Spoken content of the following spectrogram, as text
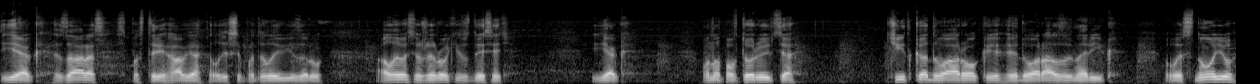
як зараз, спостерігав я лише по телевізору. Але ось уже років з 10, як воно повторюється чітко два роки, два рази на рік весною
